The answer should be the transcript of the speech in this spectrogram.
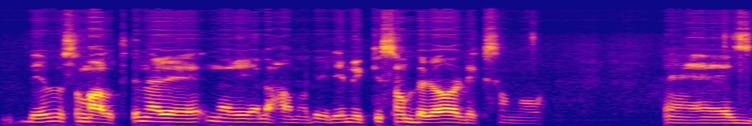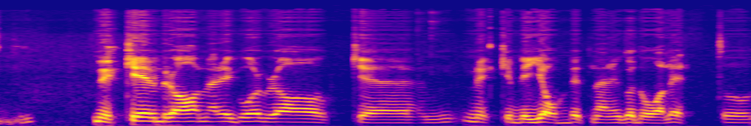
det är väl som alltid när det, när det gäller Hammarby. Det är mycket som berör liksom. Och, eh, mycket är bra när det går bra och eh, mycket blir jobbigt när det går dåligt. Och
